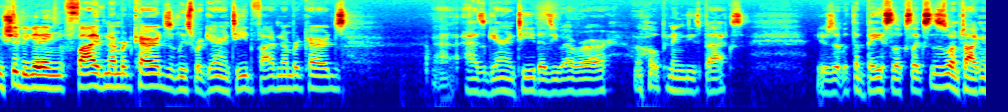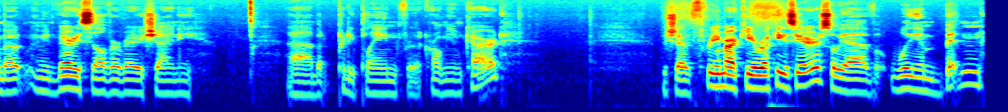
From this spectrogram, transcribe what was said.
We should be getting five numbered cards. At least we're guaranteed five numbered cards, uh, as guaranteed as you ever are opening these packs. Here's what the base looks like. So this is what I'm talking about. I mean, very silver, very shiny, uh, but pretty plain for the chromium card. We should have three marquee rookies here. So we have William Bitten.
